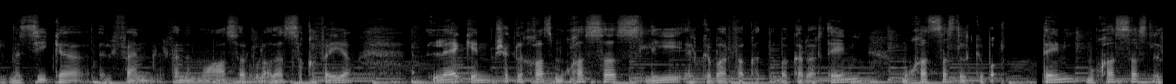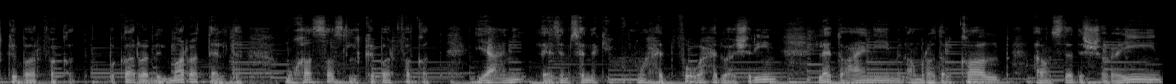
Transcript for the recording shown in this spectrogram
المزيكا الفن الفن المعاصر والقضايا الثقافية لكن بشكل خاص مخصص للكبار فقط. بكرر تاني مخصص للكبار. تاني مخصص للكبار فقط بكرر للمرة الثالثة مخصص للكبار فقط. يعني لازم سنك يكون واحد فوق واحد وعشرين لا تعاني من أمراض القلب أو انسداد الشرايين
